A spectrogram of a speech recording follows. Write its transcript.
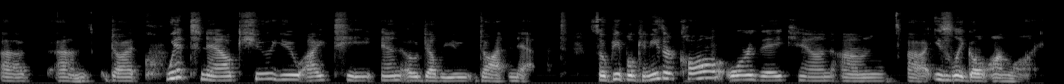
Uh, um, dot quitnow, Q-U-I-T-N-O-W dot net. So people can either call or they can um, uh, easily go online.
